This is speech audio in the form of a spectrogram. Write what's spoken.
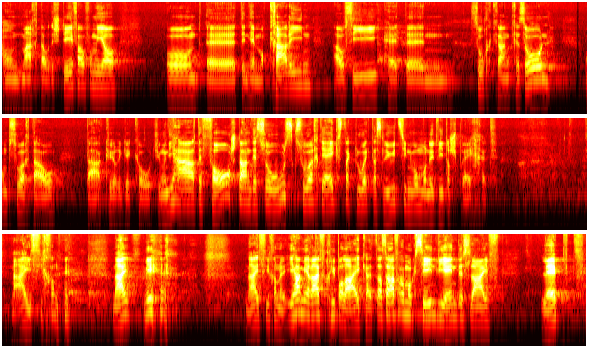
und macht auch den TV von mir. Und äh, dann haben wir Karin, auch sie hat einen suchtkranken Sohn und besucht auch das angehörige Coaching. Und ich habe den Vorstand so ausgesucht, ich habe extra geschaut, dass Leute sind, wo man nicht widersprechen. Nein, sicher nicht. Nein, wir, nein, sicher nicht. Ich habe mir einfach überlegt, dass einfach mal gesehen, wie Endes Life lebt.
